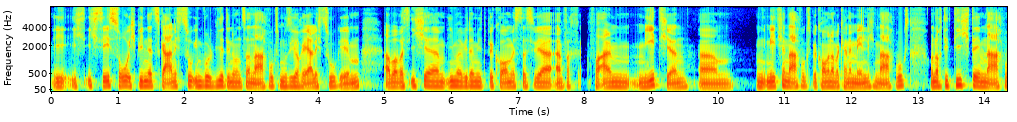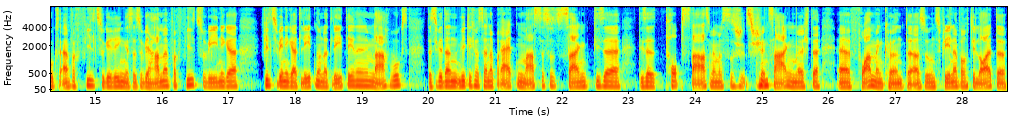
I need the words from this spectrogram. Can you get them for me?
ich, ich sehe es so, ich bin jetzt gar nicht so involviert in unseren Nachwuchs, muss ich auch ehrlich zugeben. Aber was ich ähm, immer wieder mitbekomme, ist, dass wir einfach vor allem Mädchen ähm, Mädchen-Nachwuchs bekommen, aber keinen männlichen Nachwuchs und auch die Dichte im Nachwuchs einfach viel zu gering ist. Also wir haben einfach viel zu wenige, viel zu wenige Athleten und Athletinnen im Nachwuchs, dass wir dann wirklich aus einer breiten Masse sozusagen diese, diese Top-Stars, wenn man das so schön sagen möchte, äh, formen könnte. Also uns fehlen einfach die Leute.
